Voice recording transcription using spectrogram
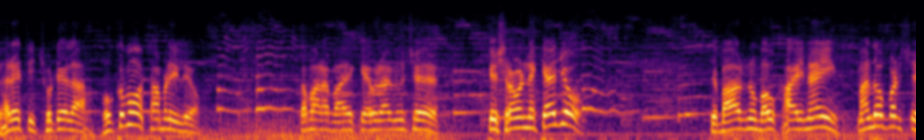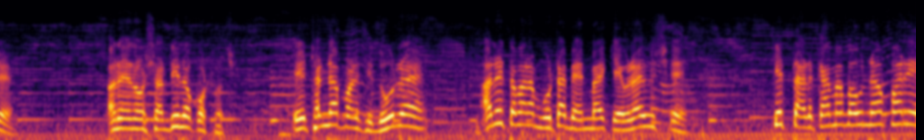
ઘરેથી છૂટેલા હુકમો સાંભળી લ્યો. તમારા બાએ કહેવડાવ્યું છે કે શ્રવણને કહેજો કે બહારનું બહુ ખાય નહીં, માંદો પડશે અને એનો શરદીનો કોઠો છે. એ ઠંડા પાણીથી દૂર રહે. અને તમારા મોટા બહેનભાઈ કહેવડાવ્યું છે કે તડકામાં બહુ ન ફરે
